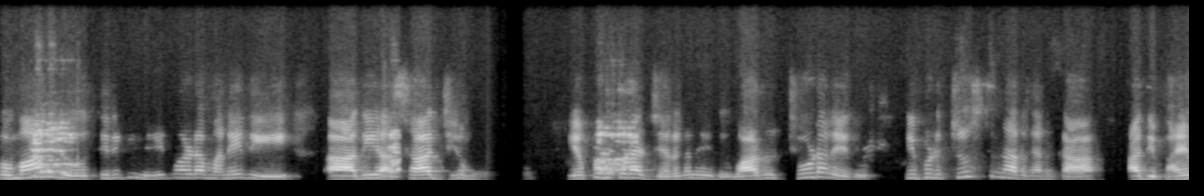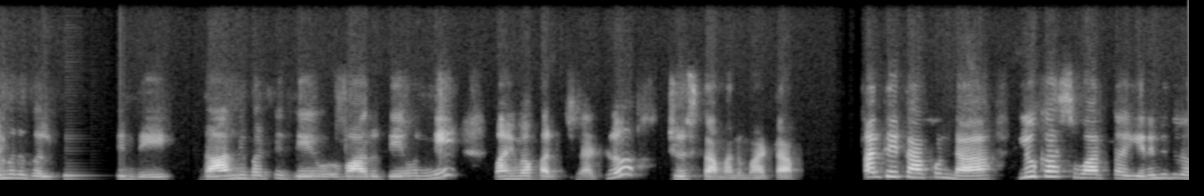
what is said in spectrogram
కుమారుడు తిరిగి లేవడం అనేది అది అసాధ్యము. ఎప్పుడు కూడా జరగలేదు వారు చూడలేదు. ఇప్పుడు చూస్తున్నారు కనుక అది భయమును గొలిపింది. దాన్ని బట్టి దేవు వారు దేవుణ్ణి మహిమపరిచినట్లు చూస్తామన్నమాట. అంతేకాకుండా లూకాస్ వార్త ఎనిమిదిలో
